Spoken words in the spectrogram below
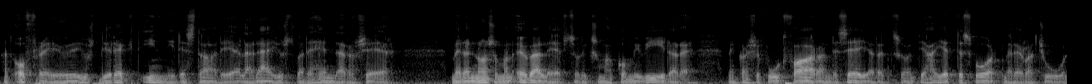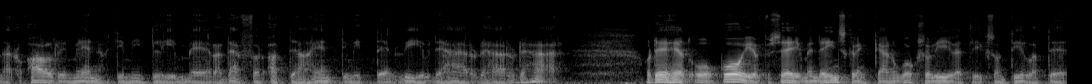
Att offret är ju just direkt in i det stadiet, eller det är just vad det händer och sker. Medan någon som har överlevt så liksom har kommit vidare men kanske fortfarande säger att, så att jag har jättesvårt med relationer och aldrig män till mitt liv mera därför att det har hänt i mitt liv det här och det här och det här. Och det är helt OK i och för sig, men det inskränker nog också livet liksom till att, det,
